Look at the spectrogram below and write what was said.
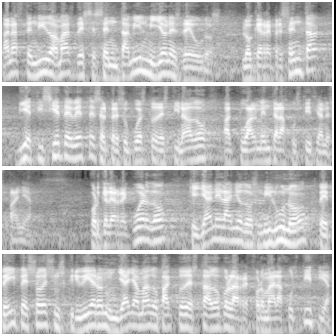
han ascendido a más de 60.000 millones de euros, lo que representa 17 veces el presupuesto destinado actualmente a la justicia en España. Porque les recuerdo que ya en el año 2001 PP y PSOE suscribieron un ya llamado Pacto de Estado por la reforma de la justicia,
